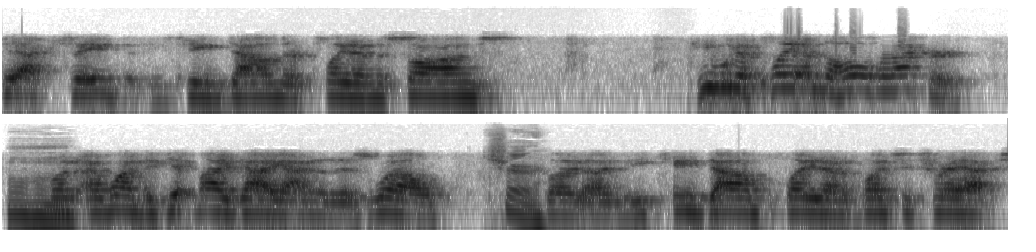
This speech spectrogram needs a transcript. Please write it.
Dax saved it. He came down there, played on the songs. He would have played on the whole record, mm-hmm. but I wanted to get my guy on it as well. Sure. But uh, he came down, played on a bunch of tracks.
